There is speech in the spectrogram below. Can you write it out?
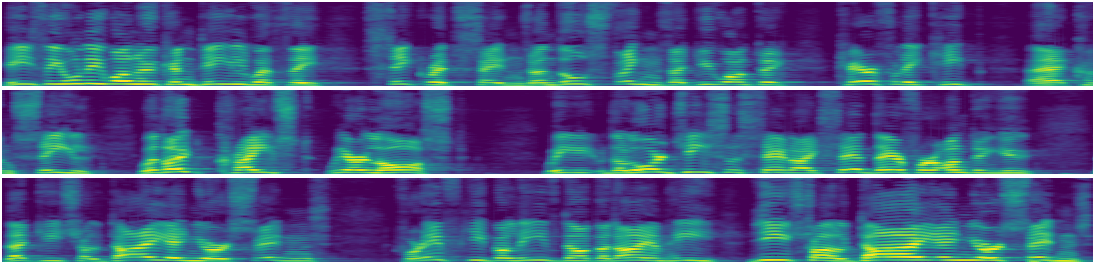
He's the only one who can deal with the secret sins and those things that you want to carefully keep uh, concealed. Without Christ, we are lost. We, the Lord Jesus said, I said therefore unto you that ye shall die in your sins. For if ye believe not that I am He, ye shall die in your sins.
